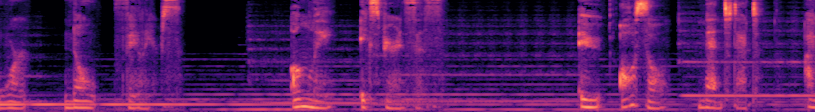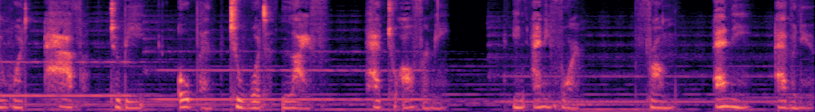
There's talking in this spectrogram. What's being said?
were no failures only experiences. It also meant that I would have to be open to what life had to offer me in any form, from any avenue,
